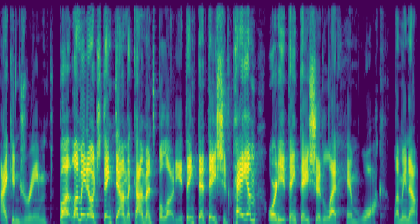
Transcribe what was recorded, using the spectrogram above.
I can dream. But let me know what you think down in the comments below. Do you think that they should pay him or do you think they should let him walk? Let me know.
